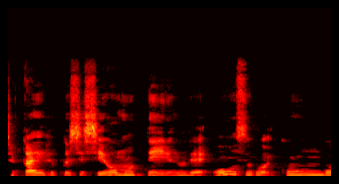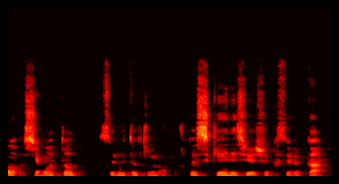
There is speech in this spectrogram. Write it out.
社会福祉士を持っているので、おお、すごい。今後仕事するときも福祉系で就職するか、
